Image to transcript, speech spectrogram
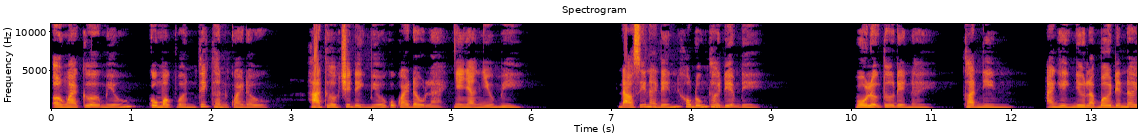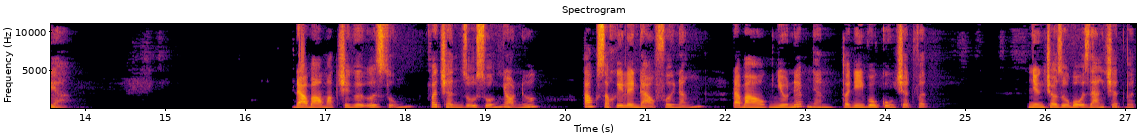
Ở ngoài cửa miếu Cùng Mộc Vân thích thần quay đầu. Hà Thược trên đỉnh miếu cũng quay đầu lại, Nhẹ nhàng nhíu mi. Đạo sĩ này đến không đúng thời điểm đi. Vô lượng tử đến đây, Thoạt nhìn Anh hình như là bơi đến đây à? Đạo bào mặc trên người ướt sũng Phát trần rũ xuống nhỏ nước. Tóc sau khi lên đảo phơi nắng, Đạo bào nhiều nếp nhăn, Thoạt nhìn vô cùng chật vật. Nhưng cho dù bộ dáng chật vật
